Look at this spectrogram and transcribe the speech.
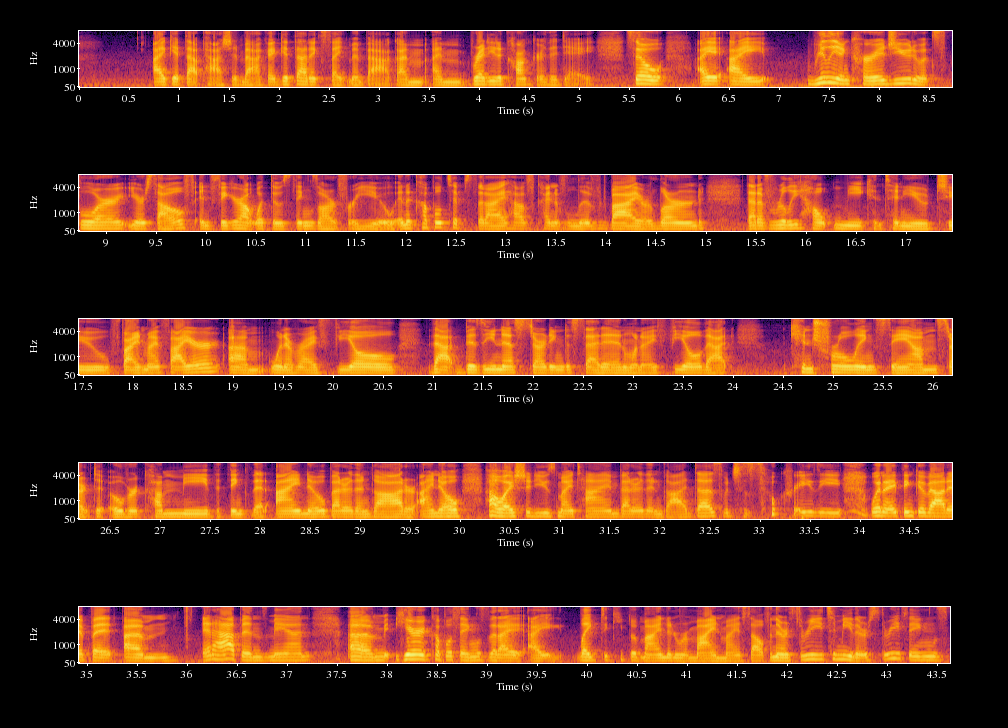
I get that passion back. I get that excitement back. I'm I'm ready to conquer the day. So I I really encourage you to explore yourself and figure out what those things are for you. And a couple tips that I have kind of lived by or learned that have really helped me continue to find my fire um, whenever I feel that busyness starting to set in, when I feel that controlling Sam start to overcome me, to think that I know better than God or I know how I should use my time better than God does, which is so crazy when I think about it. But um, it happens, man. Um, here are a couple things that I, I like to keep in mind and remind myself. And there are three, to me, there's three things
